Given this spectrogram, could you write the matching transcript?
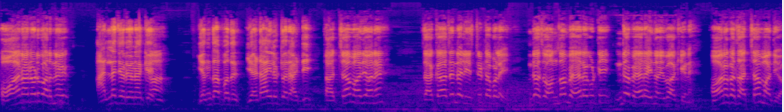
പോവാനോട് പറഞ്ഞു. അല്ല ചെറിയോനാക്കെ. എന്താപ്പത്? എടായിലിട്ട് ഒരു അടി തച്ചാ മതി അവനെ. ജക്കാത്തിന്റെ ലിസ്റ്റ് ഇട്ടപ്പോളേ എന്റെ സ്വന്തം പേരക്കുട്ടി എന്റെ പേരായിരുന്നു ഒഴിവാക്കിയാണ്. ഓനൊക്കെ തച്ചാ മതിയോ?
